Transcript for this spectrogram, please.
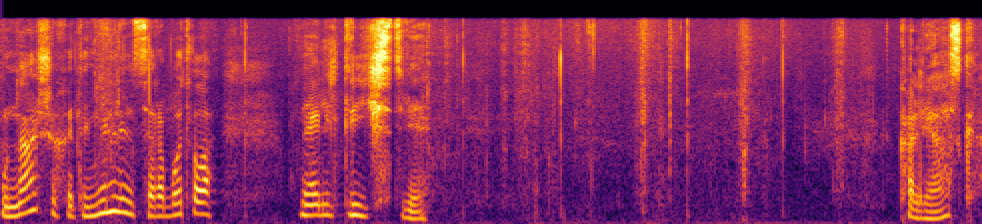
У наших эта мельница работала на электричестве. Коляска.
